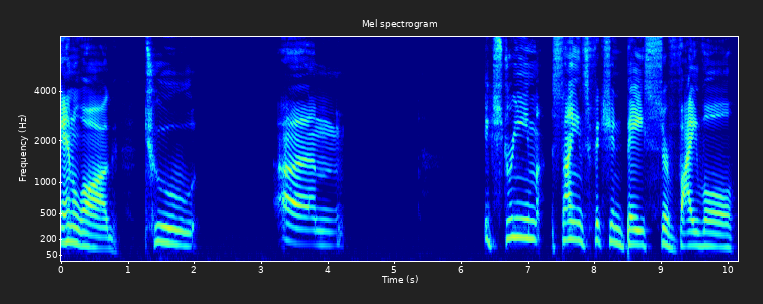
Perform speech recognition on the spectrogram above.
analog to um, extreme science fiction based survival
